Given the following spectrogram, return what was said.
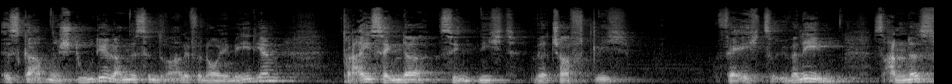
es gab eine Studie, Landeszentrale für neue Medien, drei Sender sind nicht wirtschaftlich fähig zu überleben. Das ist anders,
